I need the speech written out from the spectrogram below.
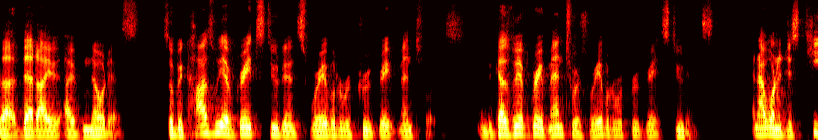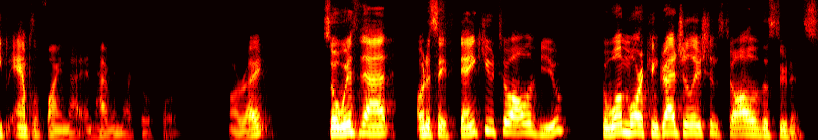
uh, that I, I've noticed. So because we have great students, we're able to recruit great mentors. And because we have great mentors, we're able to recruit great students. And I want to just keep amplifying that and having that go forward. All right. So with that, I want to say thank you to all of you. So one more congratulations to all of the students.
